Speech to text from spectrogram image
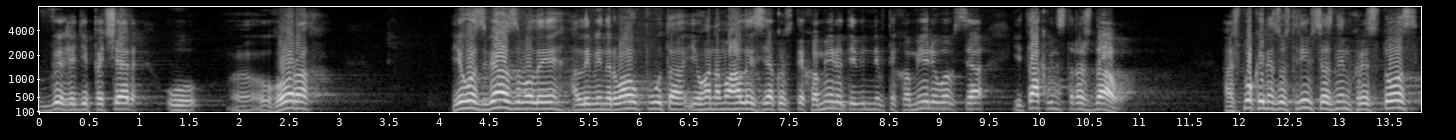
вигляді печер у е, горах. Його зв'язували, але він рвав пута, його намагалися якось втихомирити, він не втихомирювався, і так він страждав. Аж поки не зустрівся з ним Христос,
